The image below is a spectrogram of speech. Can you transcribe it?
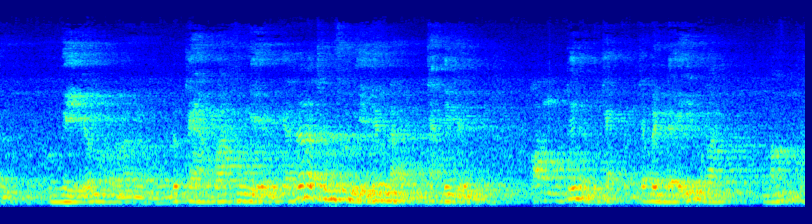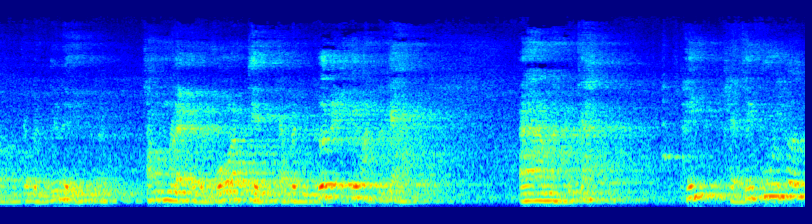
Ừ, phương nghĩa mà đức cha qua phương nghĩa cha rất là thương phương nghĩa nhưng là chặt đi rừng con tiến là chặt cho bình để ý mà nó cho bình cứ để ý mà. xong lễ được bố ăn thịt cha bình cứ để cái mặt nó cha à mà đức cha thấy, sẽ thấy vui hơn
